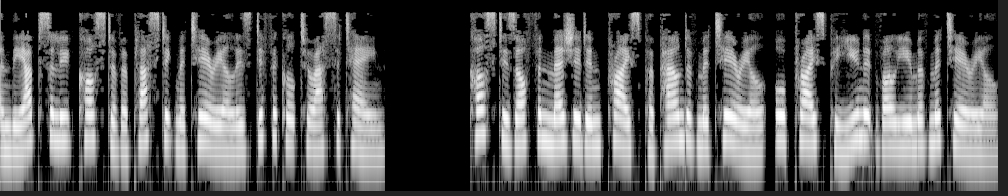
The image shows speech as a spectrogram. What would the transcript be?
and the absolute cost of a plastic material is difficult to ascertain. Cost is often measured in price per pound of material, or price per unit volume of material.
